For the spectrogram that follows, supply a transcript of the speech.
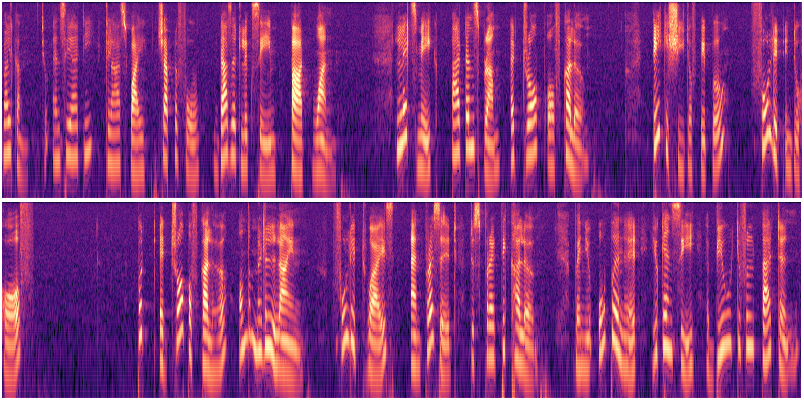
Welcome to NCERT Class Y Chapter 4 Does It Look Same Part 1 Let's make patterns from a drop of color. Take a sheet of paper, fold it into half, put a drop of color on the middle line, fold it twice and press it to spread the color. When you open it, you can see a beautiful pattern.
